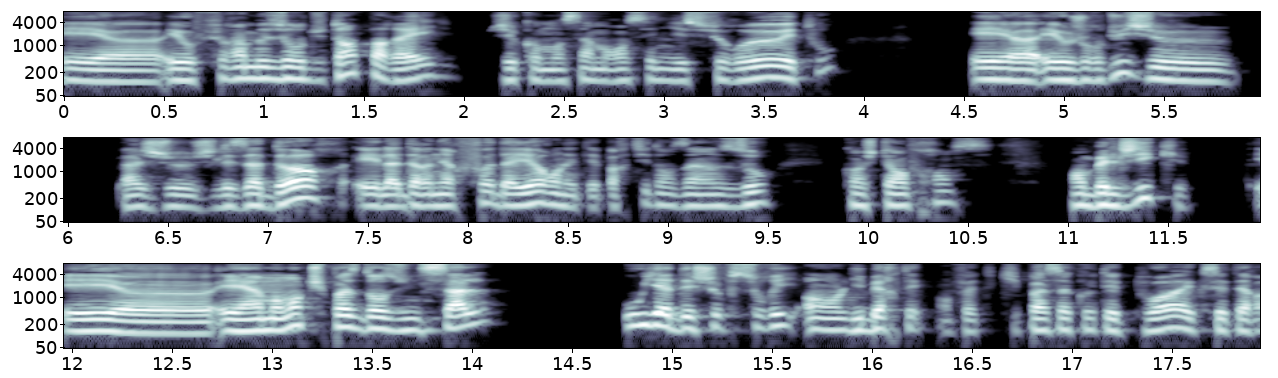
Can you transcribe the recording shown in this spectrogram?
Et, et, au fur et à mesure du temps, pareil, j'ai commencé à me renseigner sur eux et tout. Et, et aujourd'hui, je, bah, je, je, les adore. Et la dernière fois, d'ailleurs, on était parti dans un zoo quand j'étais en France, en Belgique. Et, et à un moment, tu passes dans une salle où il y a des chauves-souris en liberté, en fait, qui passent à côté de toi, etc.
